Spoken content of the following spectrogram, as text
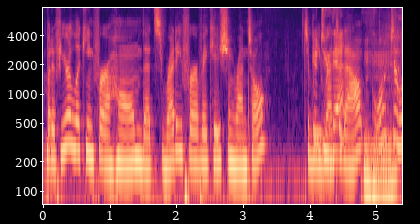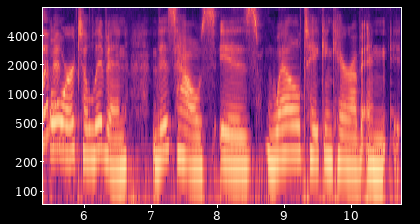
But if you're looking for a home that's ready for a vacation rental to be Could do rented that. out Or to live in. or to live in, this house is well taken care of and it,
